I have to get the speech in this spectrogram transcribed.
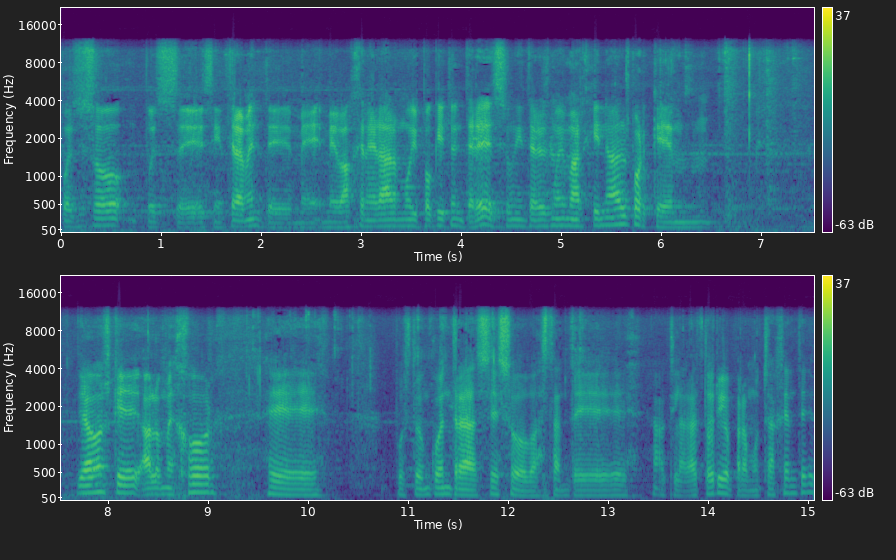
pues eso, pues eh, sinceramente me, va a generar muy poquito interés, un interés muy marginal porque, mm, digamos que a lo mejor, eh, pues tú encuentras eso bastante aclaratorio para mucha gente,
